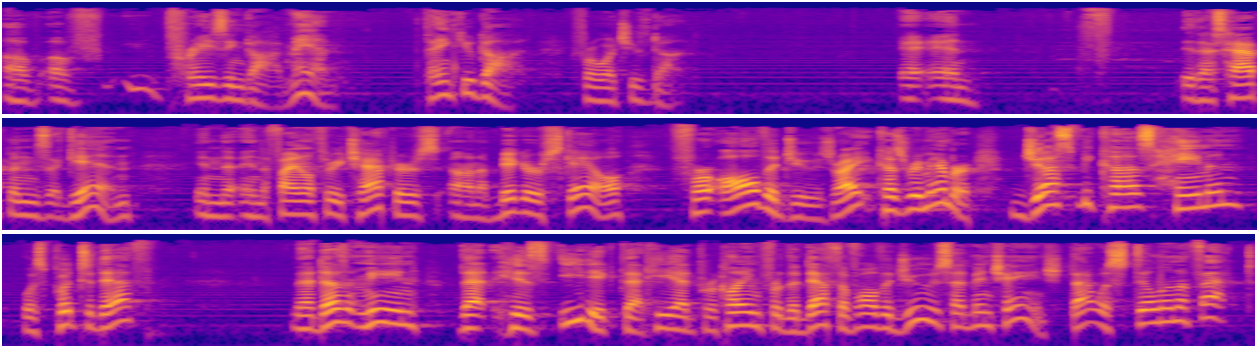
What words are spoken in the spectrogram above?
of, of praising God. Man, thank you, God, for what you've done. And, and this happens again in the, in the final three chapters on a bigger scale for all the Jews, right? Because remember, just because Haman was put to death, that doesn't mean that his edict that he had proclaimed for the death of all the Jews had been changed. That was still in effect.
